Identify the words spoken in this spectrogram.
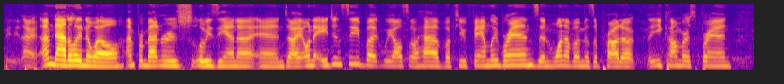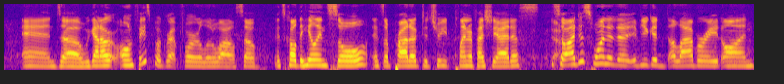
All right, I'm Natalie Noel. I'm from Baton Rouge, Louisiana, and I own an agency, but we also have a few family brands, and one of them is a product, the e-commerce brand, and uh, we got our own Facebook rep for a little while. So it's called the Healing Sole. It's a product to treat plantar fasciitis. Yeah. So I just wanted to, if you could elaborate on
